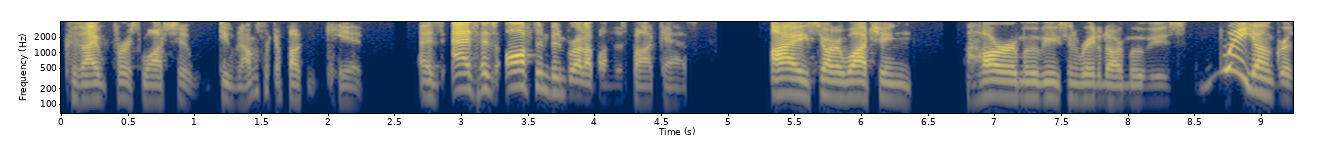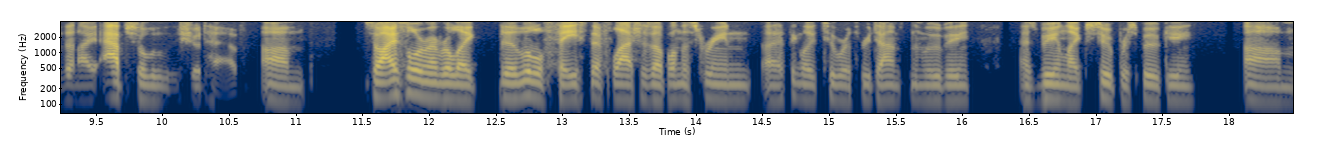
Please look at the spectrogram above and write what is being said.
because I first watched it, dude. I was like a fucking kid, as as has often been brought up on this podcast. I started watching horror movies and rated R movies way younger than I absolutely should have. Um, so I still remember like the little face that flashes up on the screen. I think like two or three times in the movie as being like super spooky. Um,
